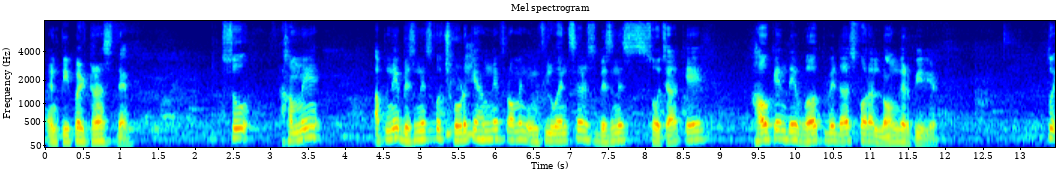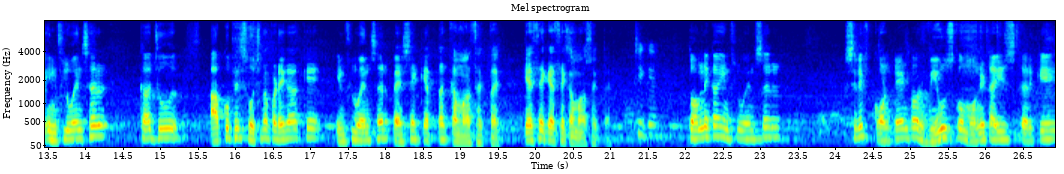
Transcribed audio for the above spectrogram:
and people trust them so ہمیں اپنے بزنس کو چھوڑ کے ہم نے فرام این انفلوئنسر بزنس سوچا کہ how can they work with us for a longer period تو انفلوئنسر کا جو آپ کو پھر سوچنا پڑے گا کہ انفلوئنسر پیسے کب تک کما سکتا ہے کیسے کیسے کما سکتا ہے ٹھیک ہے تو ہم نے کہا انفلوئنسر صرف کانٹینٹ اور ویوز کو مانیٹائز کر کے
